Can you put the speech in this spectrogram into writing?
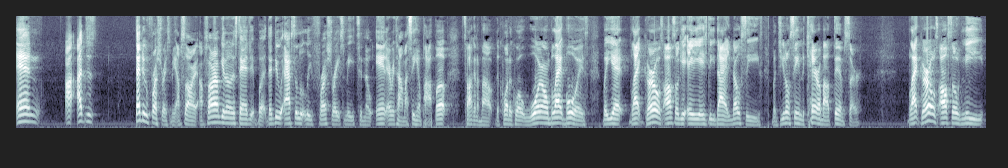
And I, I just that dude frustrates me. I'm sorry. I'm sorry I'm getting on this tangent, but that dude absolutely frustrates me to no end every time I see him pop up talking about the quote unquote war on black boys, but yet black girls also get ADHD diagnoses, but you don't seem to care about them, sir. Black girls also need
